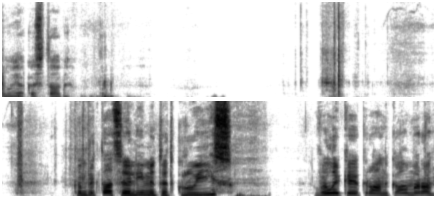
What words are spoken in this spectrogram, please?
Ну, якось так. Комплектація Limited Cruise. Великий екран, камера.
